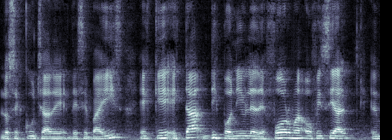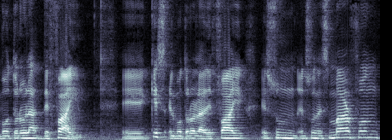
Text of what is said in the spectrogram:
los escucha de, de ese país es que está disponible de forma oficial el Motorola DeFi eh, ¿Qué es el Motorola DeFi? Es un, es un smartphone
